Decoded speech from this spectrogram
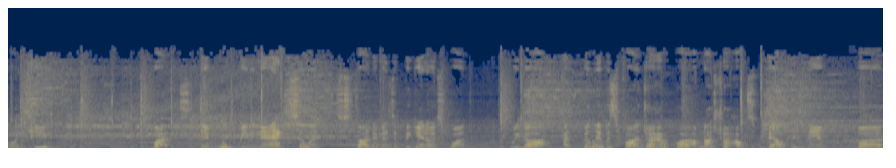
for cheap. But it would be an excellent to start him as a beginner squad. We got, I believe it's Roger, or I'm not sure how to spell his name, but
